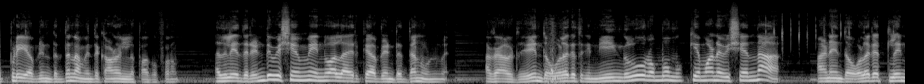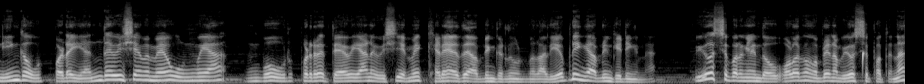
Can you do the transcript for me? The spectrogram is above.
எப்படி அப்படின்றத நம்ம இந்த காணொலியில் பார்க்க போகிறோம் அதில் இந்த ரெண்டு விஷயமே இன்வால்வ் ஆயிருக்கு அப்படின்றது தான் உண்மை. அதாவது இந்த உலகத்துக்கு நீங்களும் ரொம்ப முக்கியமான விஷயம்தான். ஆனால் இந்த உலகத்தில் நீங்கள் உட்பட எந்த விஷயமுமே உண்மையாக ரொம்ப உட்படுற தேவையான விஷயமே கிடையாது அப்படிங்கிறது உண்மைதான் அது எப்படிங்க அப்படின்னு கேட்டிங்கன்னா யோசிச்சு பாருங்களேன் இந்த உலகம் அப்படியே நம்ம யோசிச்சு பார்த்தோன்னா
